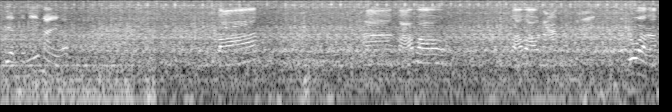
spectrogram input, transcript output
เปลี่ยนตัวนี้ใหม่ครับ ฝาอ่าฝาวาล์วฝาวาล์วน้ำครับอันนี้มันรั่วครับ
